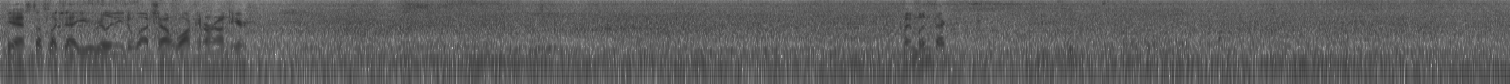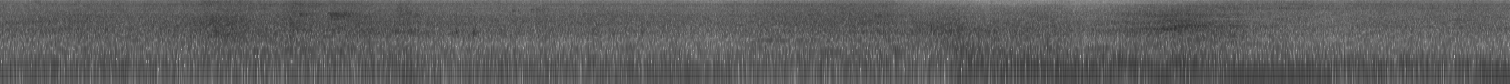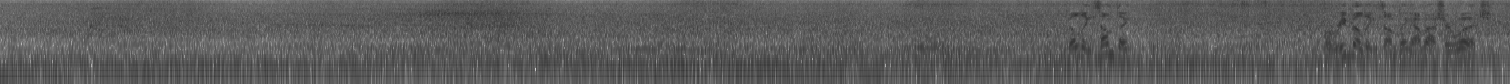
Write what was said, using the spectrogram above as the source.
yeah, stuff like that you really need to watch out walking around here. May muntak. Building something. Or rebuilding something, I'm not sure which.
